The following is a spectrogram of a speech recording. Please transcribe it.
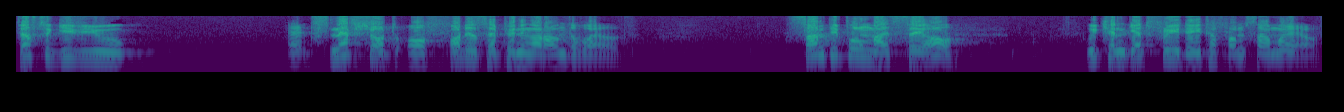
Just to give you a snapshot of what is happening around the world. Some people might say, oh, we can get free data from somewhere else.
